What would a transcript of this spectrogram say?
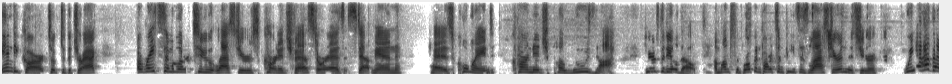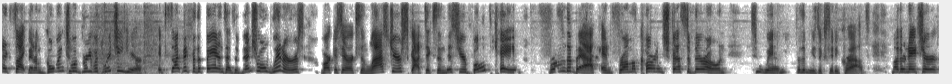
IndyCar took to the track. A race similar to last year's Carnage Fest, or as Statman has coined, Carnage Palooza. Here's the deal though. Amongst the broken parts and pieces last year and this year, we have that excitement. I'm going to agree with Richie here. Excitement for the fans as eventual winners. Marcus Ericsson last year, Scott Dixon this year, both came from the back and from a carnage fest of their own to win for the Music City crowds. Mother Nature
